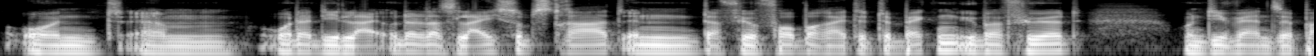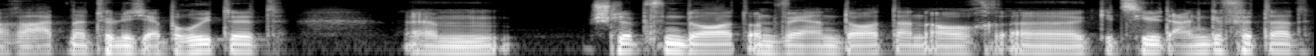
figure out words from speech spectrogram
und ähm, oder, die, oder das Laichsubstrat in dafür vorbereitete Becken überführt und die werden separat natürlich erbrütet, ähm, schlüpfen dort und werden dort dann auch äh, gezielt angefüttert,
